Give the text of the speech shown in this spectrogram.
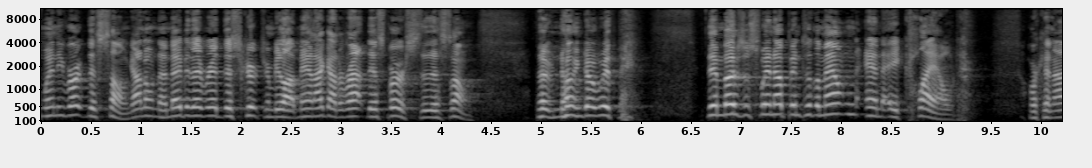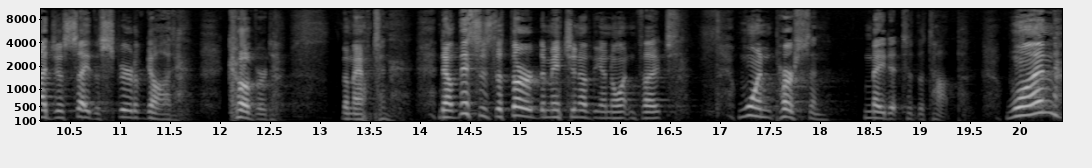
when he wrote this song. I don't know. Maybe they read this scripture and be like, man, I got to write this verse to this song. Though none go with me. Then Moses went up into the mountain, and a cloud, or can I just say the Spirit of God, covered the mountain. Now, this is the third dimension of the anointing, folks. One person made it to the top. One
